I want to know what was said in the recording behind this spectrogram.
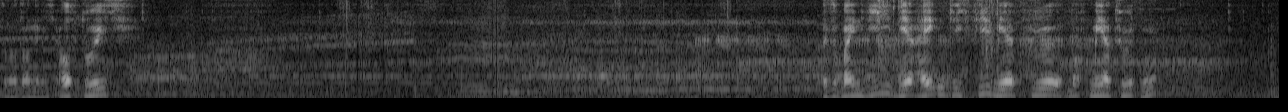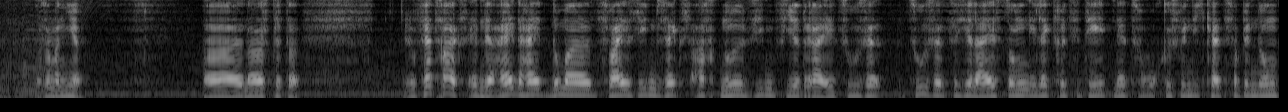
Sind wir dann nämlich auch durch. Also mein Wie wäre eigentlich viel mehr für noch mehr töten. Was haben wir hier? Äh, neuer Splitter. Vertragsende Einheit Nummer 2768073. Zusä zusätzliche Leistungen, Elektrizität, Netzhochgeschwindigkeitsverbindung,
